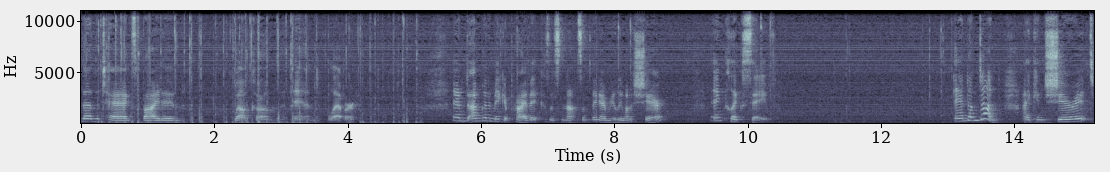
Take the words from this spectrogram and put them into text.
Then the tags Biden, welcome, and blabber. And I'm going to make it private because it's not something I really want to share. And click Save. And I'm done. I can share it,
